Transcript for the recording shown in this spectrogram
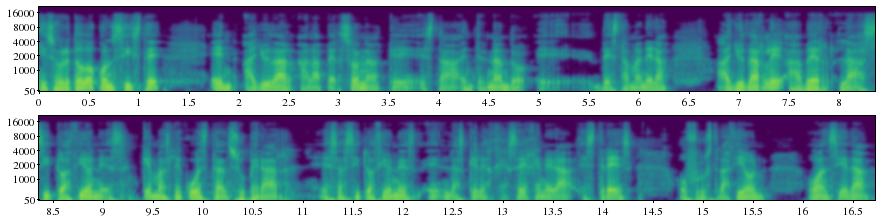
y sobre todo consiste en ayudar a la persona que está entrenando eh, de esta manera, ayudarle a ver las situaciones que más le cuestan superar, esas situaciones en las que se genera estrés o frustración o ansiedad,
